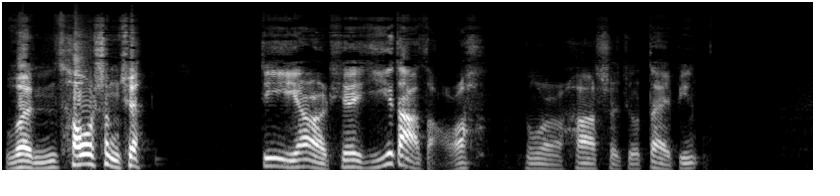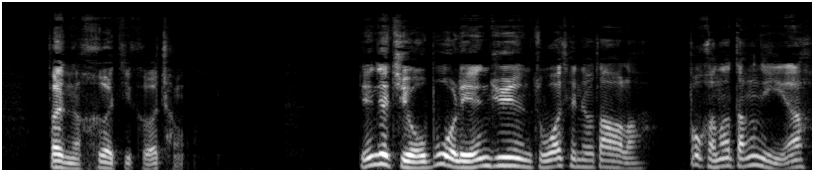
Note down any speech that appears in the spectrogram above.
稳操胜券。第二天一大早啊，努尔哈赤就带兵奔赫济格城。人家九部联军昨天就到了，不可能等你啊，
